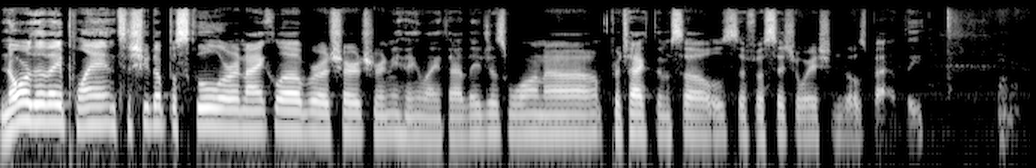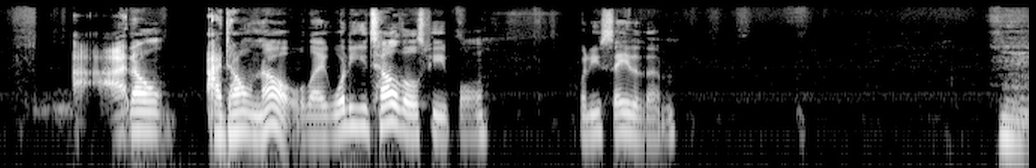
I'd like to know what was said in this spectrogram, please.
Nor do they plan to shoot up a school or a nightclub or a church or anything like that. They just want to protect themselves if a situation goes badly. I, I don't. I don't know. Like, what do you tell those people? What do you say to them? Hmm.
